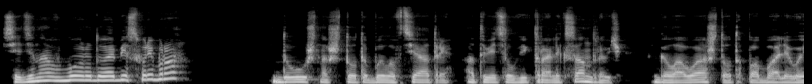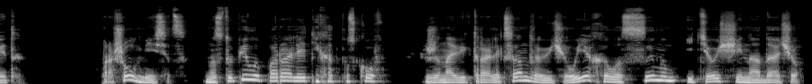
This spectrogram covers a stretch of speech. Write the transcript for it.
«Седина в бороду, а без в ребро?» «Душно что-то было в театре», – ответил Виктор Александрович. «Голова что-то побаливает». Прошел месяц. Наступила пора летних отпусков. Жена Виктора Александровича уехала с сыном и тещей на дачу,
